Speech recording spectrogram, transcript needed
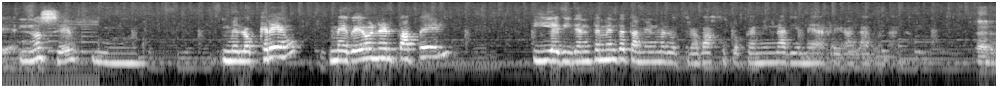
eh, no sé, mm, me lo creo me veo en el papel y evidentemente también me lo trabajo porque a mí nadie me ha regalado nada. Claro.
